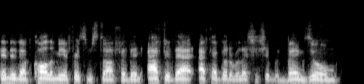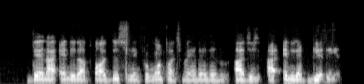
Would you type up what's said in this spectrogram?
ended up calling me in for some stuff. And then after that, after I built a relationship with Bang Zoom, then I ended up auditioning for One Punch Man, and then I just I ended up getting it.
